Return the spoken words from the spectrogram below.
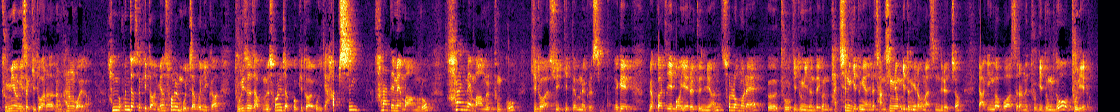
두 명이서 기도하라는 하는 거예요. 한 혼자서 기도하면 손을 못 잡으니까 둘이서 잡으면 손을 잡고 기도하고 이게 합심 하나됨의 마음으로 하나님의 마음을 품고 기도할 수 있기 때문에 그렇습니다. 여기 몇 가지 뭐 예를 들면 솔로몬의 그 두 기둥이 있는데 이건 바치는 기둥이 아니라 장식용 기둥이라고 말씀드렸죠. 야긴과 보아스라는 두 기둥도 둘이에요.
